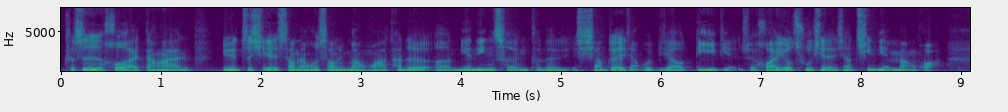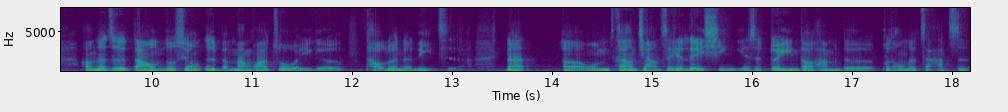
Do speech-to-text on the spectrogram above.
可是后来当然，因为这些少男或少女漫画，它的呃年龄层可能相对来讲会比较低一点，所以后来又出现了像青年漫画。好，那这当然我们都是用日本漫画作为一个讨论的例子啊。那呃，我们刚刚讲这些类型也是对应到他们的不同的杂志。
